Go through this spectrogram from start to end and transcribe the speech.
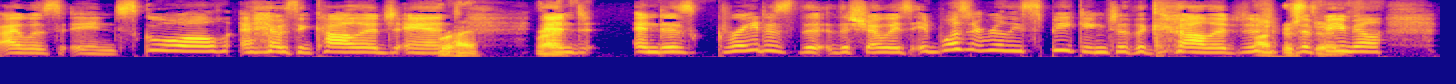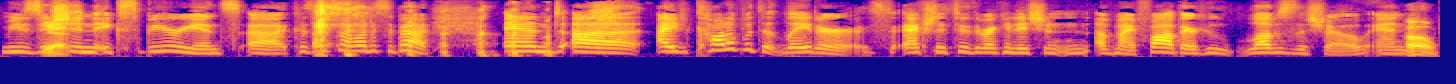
I was in school and I was in college and Right, right. and and as great as the the show is, it wasn't really speaking to the college the female musician experience because that's not what it's about. and uh, I caught up with it later, actually through the recommendation of my father, who loves the show and Oh,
